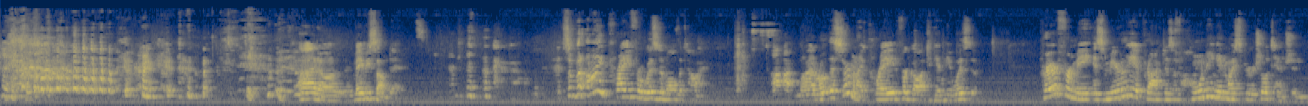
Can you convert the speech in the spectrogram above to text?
I know, maybe someday. So, but I pray for wisdom all the time. I, I, when I wrote this sermon, I prayed for God to give me wisdom. Prayer for me is merely a practice of honing in my spiritual attention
